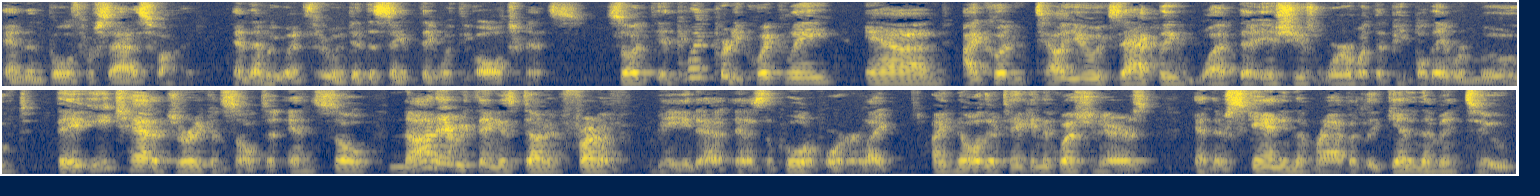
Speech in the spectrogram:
and then both were satisfied. And then we went through and did the same thing with the alternates. So it, it went pretty quickly, and I couldn't tell you exactly what the issues were with the people they removed. They each had a jury consultant, and so not everything is done in front of me as the pool reporter. Like I know they're taking the questionnaires and they're scanning them rapidly, getting them into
